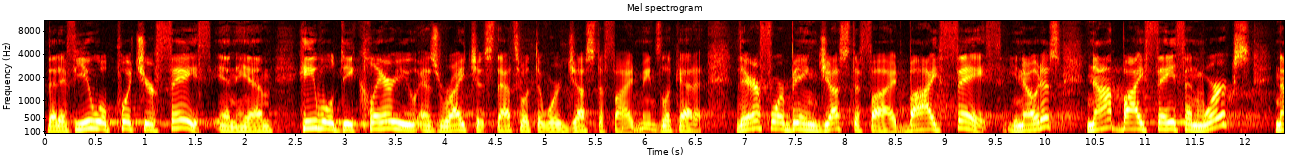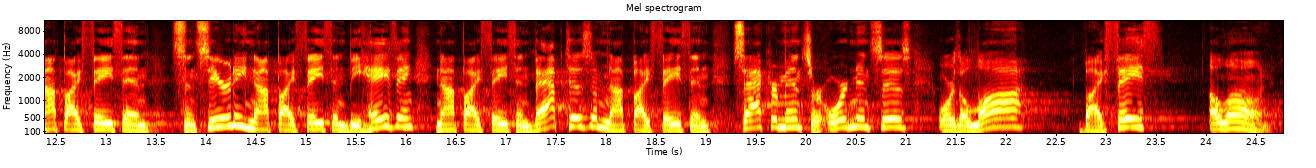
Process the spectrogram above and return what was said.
that if you will put your faith in him, he will declare you as righteous. That's what the word justified means. Look at it. Therefore, being justified by faith. You notice? Not by faith in works, not by faith in sincerity, not by faith in behaving, not by faith in baptism, not by faith in sacraments or ordinances or the law, by faith alone.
